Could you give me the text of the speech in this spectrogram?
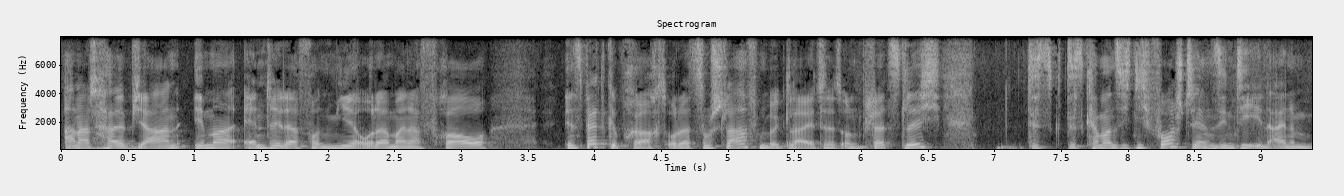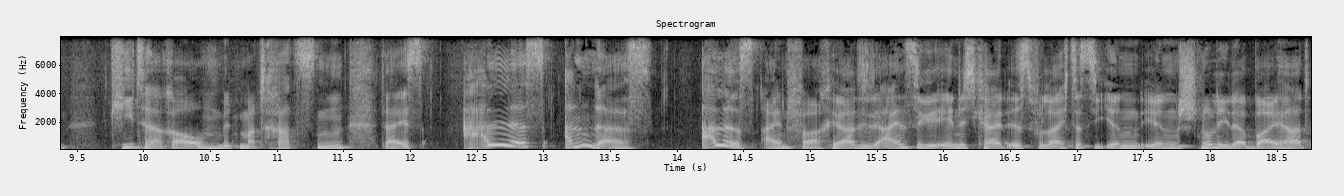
anderthalb Jahren immer entweder von mir oder meiner Frau ins Bett gebracht oder zum Schlafen begleitet. Und plötzlich, das, das kann man sich nicht vorstellen, sind die in einem Kita-Raum mit Matratzen, da ist alles anders. Alles einfach, ja. Die einzige Ähnlichkeit ist vielleicht, dass sie ihren, ihren Schnulli dabei hat.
